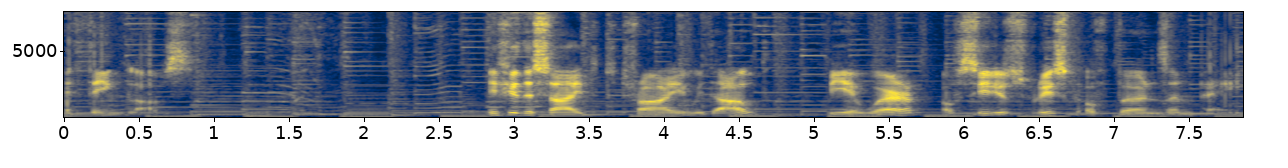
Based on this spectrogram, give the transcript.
and thin gloves. If you decide to try without, be aware of serious risk of burns and pain.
